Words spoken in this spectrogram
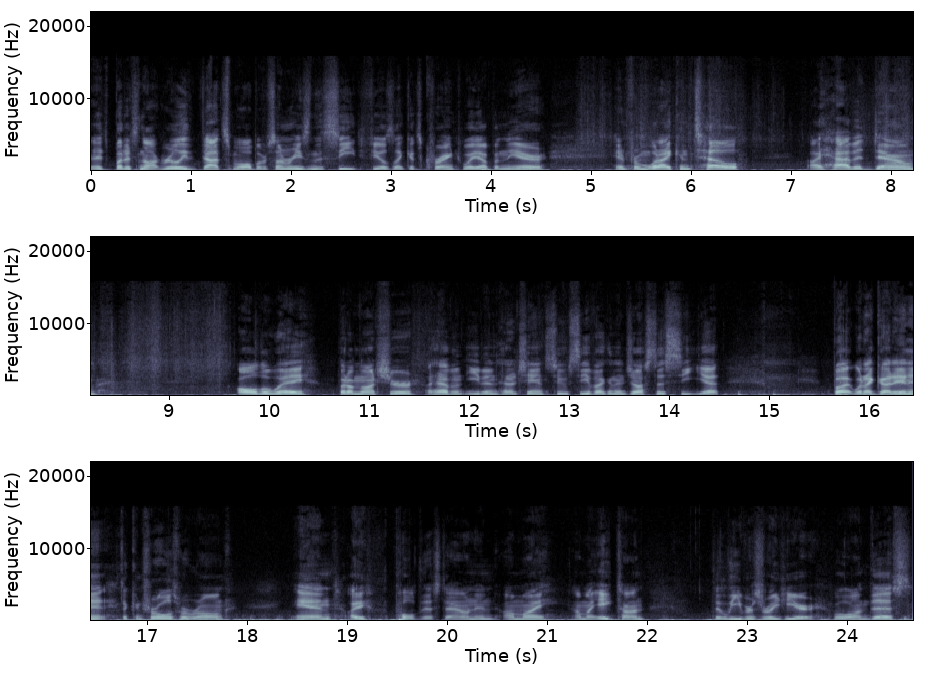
it's, but it's not really that small, but for some reason the seat feels like it's cranked way up in the air. And from what I can tell, I have it down all the way, but I'm not sure. I haven't even had a chance to see if I can adjust this seat yet. But when I got in it, the controls were wrong, and I pulled this down, and on my on my eight ton, the lever's right here. Well, on this,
